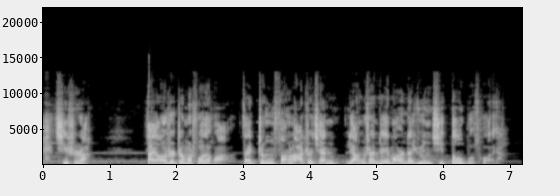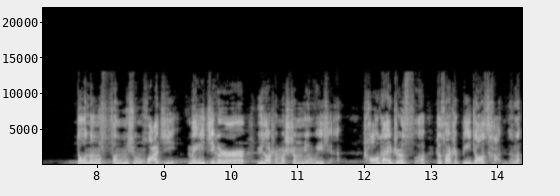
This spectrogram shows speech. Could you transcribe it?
哎，其实啊，咱要是这么说的话，在征方腊之前，梁山这帮人的运气都不错呀，都能逢凶化吉，没几个人遇到什么生命危险。晁盖之死，这算是比较惨的了。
